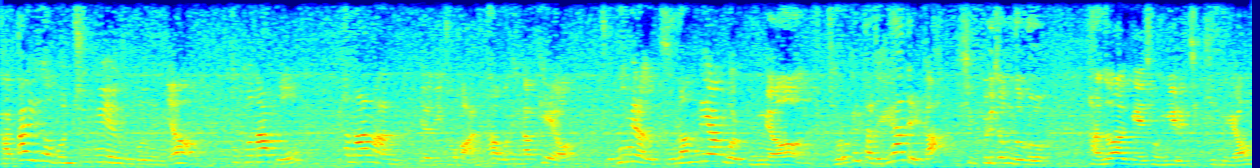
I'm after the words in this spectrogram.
가까이서 본 후보는요, 푸근하고 편안한 면이 더 많다고 생각해요. 조금이라도 불합리한 걸 보면 저렇게까지 해야 될까? 싶을 정도로 단호하게 정의를 지키세요.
